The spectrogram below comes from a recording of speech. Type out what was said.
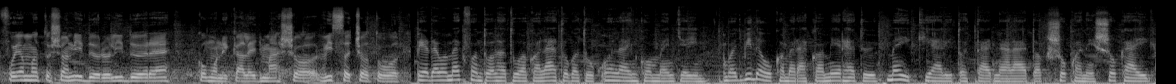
folyamatosan időről időre kommunikál egymással, visszacsatol. Például megfontolhatóak a látogatók online kommentjei, vagy videókamerákkal mérhető, melyik kiállított tárgynál álltak sokan és sokáig,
